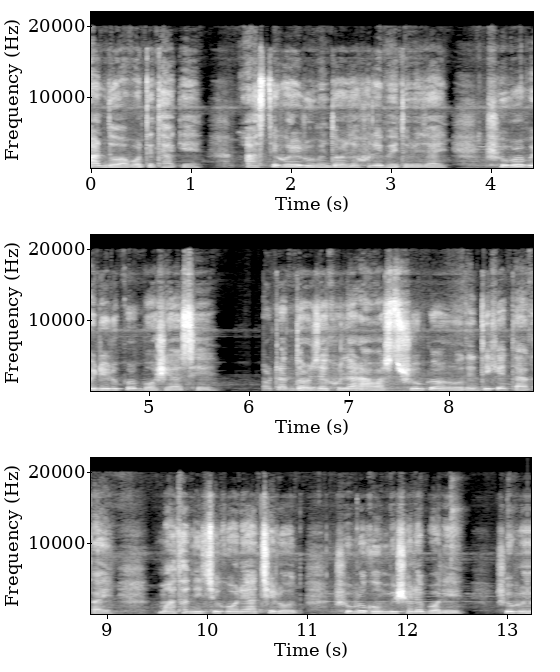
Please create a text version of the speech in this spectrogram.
আর দোয়া পড়তে থাকে। আস্তে করে রুমের দরজা খুলে ভেতরে যায়। শুভ্র বেডের উপর বসে আছে। হঠাৎ দরজা খোলার আওয়াজ শুভ্র রোদের দিকে তাকায়। মাথা নিচু করে আছে রোদ। শুভ্র গম্ভীর স্বরে বলে, শুভ্র,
